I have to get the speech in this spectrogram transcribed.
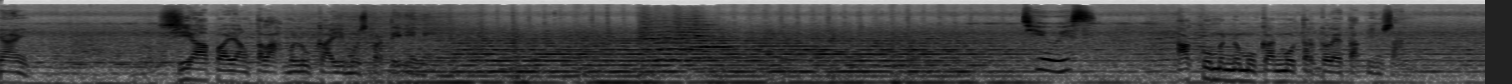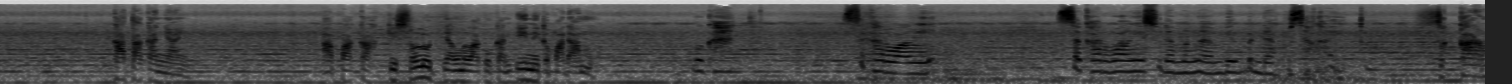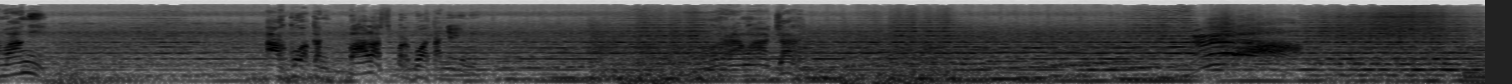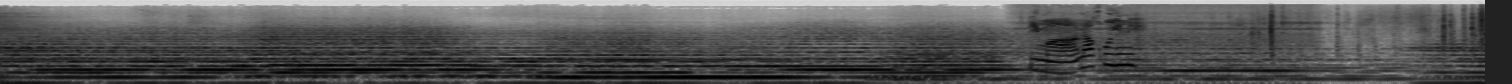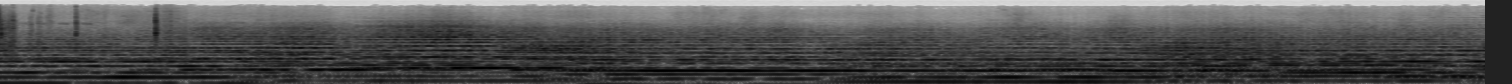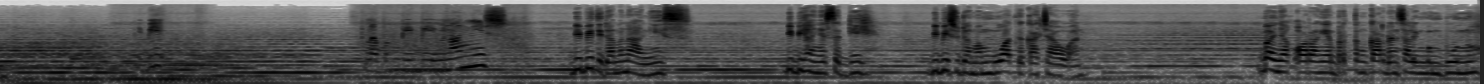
Nyai, siapa yang telah melukaimu seperti ini? Ciwis, Aku menemukanmu tergeletak pingsan. Katakan, Nyai, apakah Kiselut yang melakukan ini kepadamu? bukan. Sekarwangi. Sekarwangi sudah mengambil benda pusaka itu. Sekarwangi. Aku akan balas perbuatannya ini. Kurang ajar. Bibi, kenapa Bibi menangis? Bibi tidak menangis. Bibi hanya sedih. Bibi sudah membuat kekacauan. Banyak orang yang bertengkar dan saling membunuh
